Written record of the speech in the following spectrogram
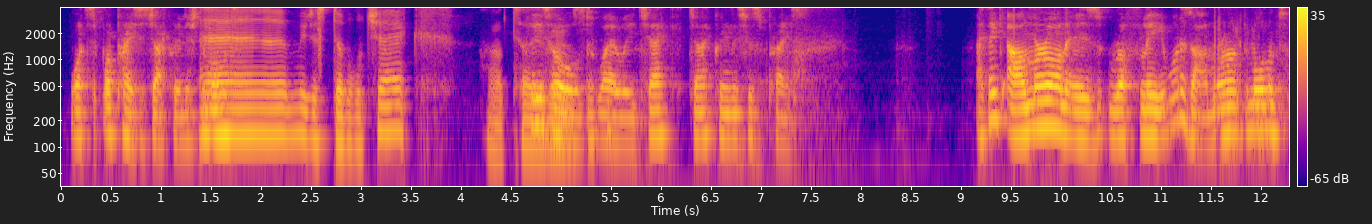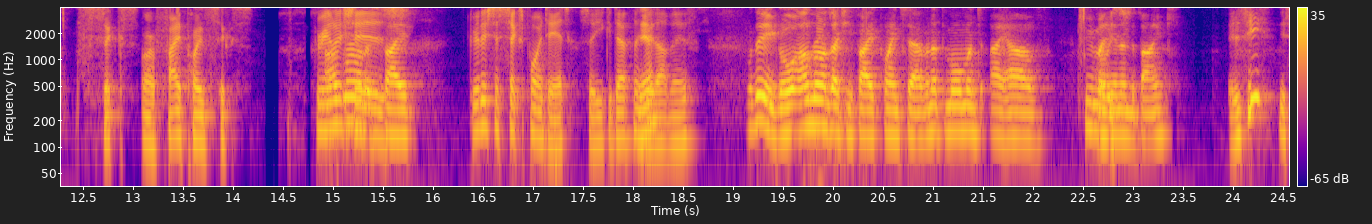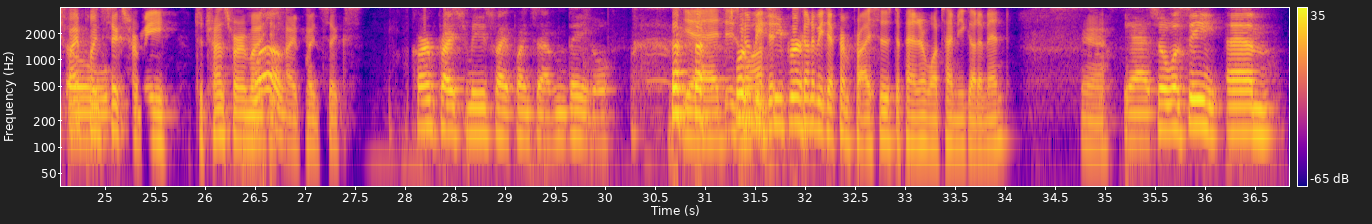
What's what price is Jack Grealish at the moment? Um, let me just double check. I'll tell Please you. there in a hold while we check Jack Grealish's price. I think Almiron is roughly what is Almiron at the moment? Six or five point six. Grealish Almiron is five. Grealish is six point eight, so you could definitely Yeah. do that move. Well, there you go. Almiron's actually five point seven at the moment. I have two million in the bank. Is he? He's So- five point six for me. To transfer him out, Well- he's five point six. Current price for me is five point seven. There you go. Yeah, it's Must going to be be cheaper. it's going to be different prices depending on what time you got him in. Yeah. Yeah, so we'll see. Um,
